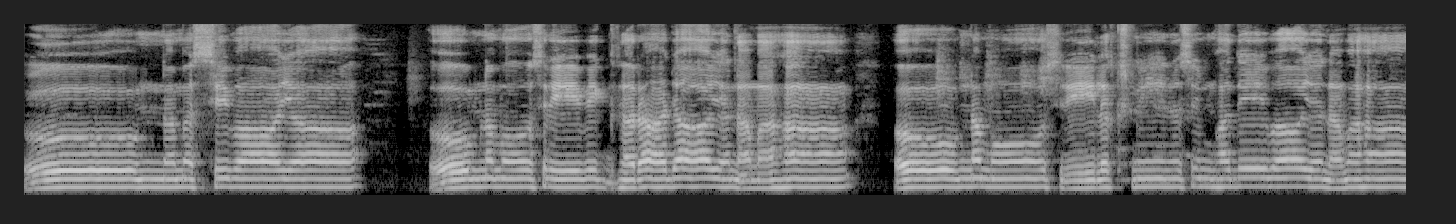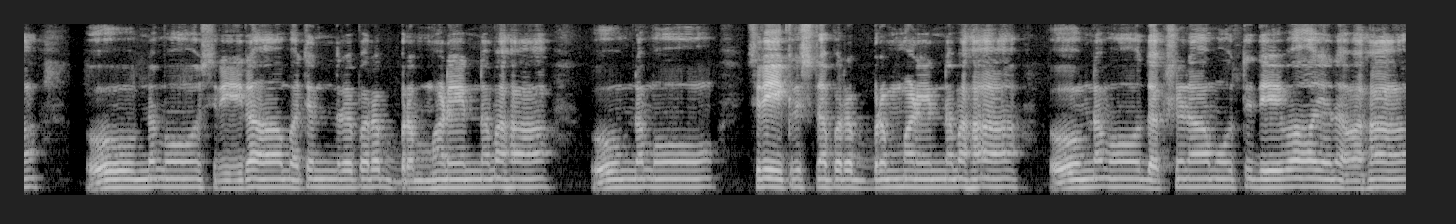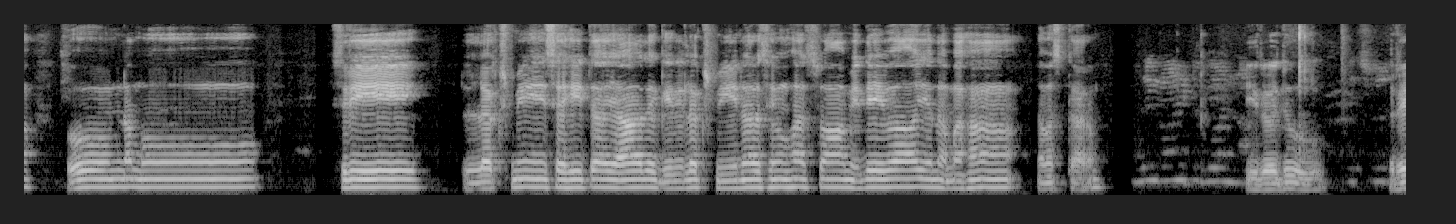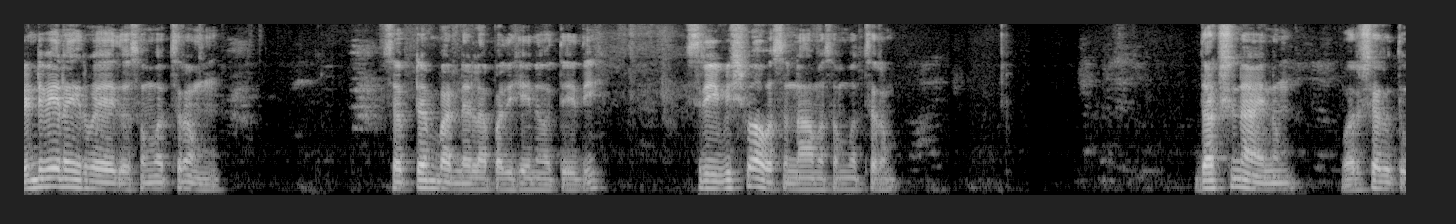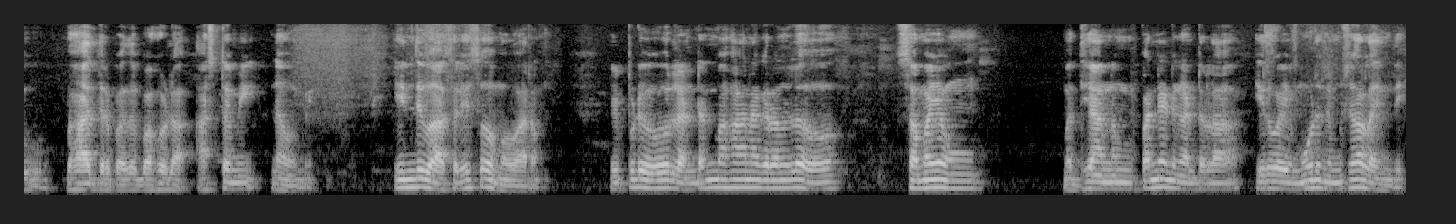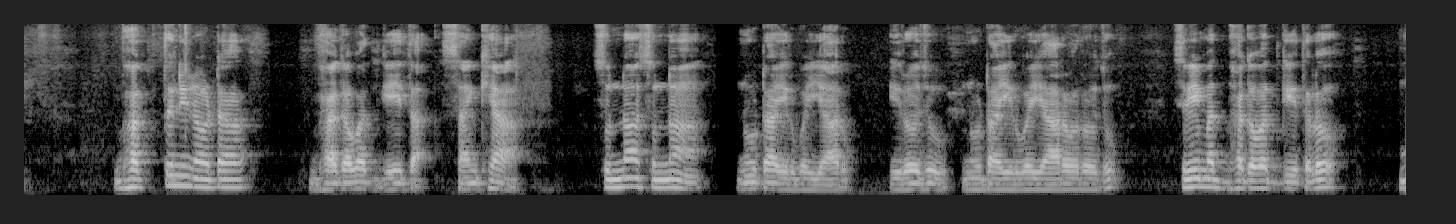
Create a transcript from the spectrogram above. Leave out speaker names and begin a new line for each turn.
ఓం నమ శివాయ. ఓం నమో శ్రీ విఘ్నరాజాయ నమ. ఓం నమో శ్రీ లక్ష్మీ నృసింహదేవాయ నమ. ఓం నమో శ్రీరామచంద్ర పరబ్రహ్మణే నమ. ఓం నమో శ్రీకృష్ణ పరబ్రహ్మణే నమ. ఓం నమో దక్షిణామూర్తిదేవాయ నమ. ఓం నమో శ్రీ లక్ష్మీ సహిత యాదగిరి లక్ష్మీ నరసింహస్వామి దేవాయ నమ. నమస్కారం. ఈరోజు రెండు వేల ఇరవై ఐదో సంవత్సరం సెప్టెంబర్ నెల పదిహేనవ తేదీ శ్రీ విశ్వావసు నామ సంవత్సరం. దక్షిణాయనం వర్ష ఋతువు భాద్రపద బహుళ అష్టమి నవమి. ఇందువాసరి సోమవారం. ఇప్పుడు లండన్ మహానగరంలో సమయం మధ్యాహ్నం పన్నెండు గంటల ఇరవై మూడు నిమిషాలైంది. భక్తుని నోట భగవద్గీత సంఖ్య సున్నా సున్నా నూట ఇరవై ఆరు. ఈరోజు నూట ఇరవై ఆరవ రోజు. శ్రీమద్ భగవద్గీతలో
